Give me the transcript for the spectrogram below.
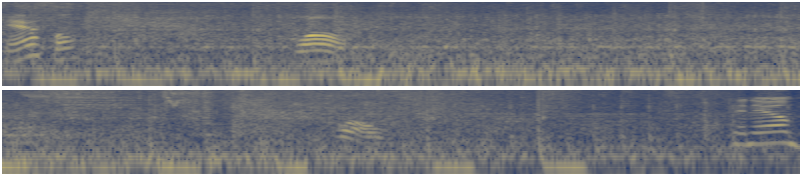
Careful. Whoa. Whoa. Panam?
